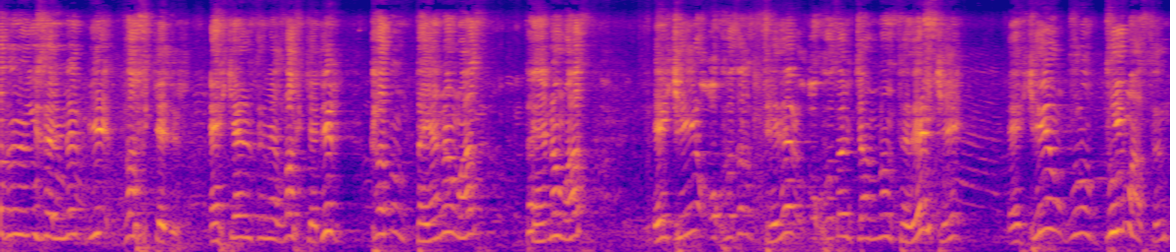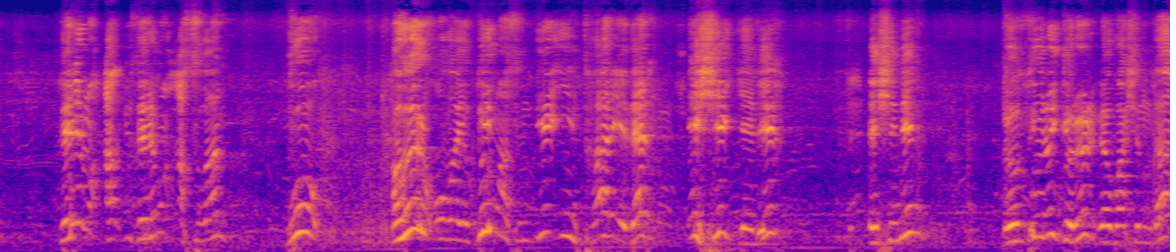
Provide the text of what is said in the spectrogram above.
kadının üzerine bir laf gelir. Erkeğin üzerine laf gelir. Kadın dayanamaz, dayanamaz. Erkeği o kadar sever, o kadar candan sever ki erkeğin bunu duymasın. Benim üzerime asılan bu ağır olayı duymasın diye intihar eder. Eşi gelir, eşinin öldüğünü görür ve başında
